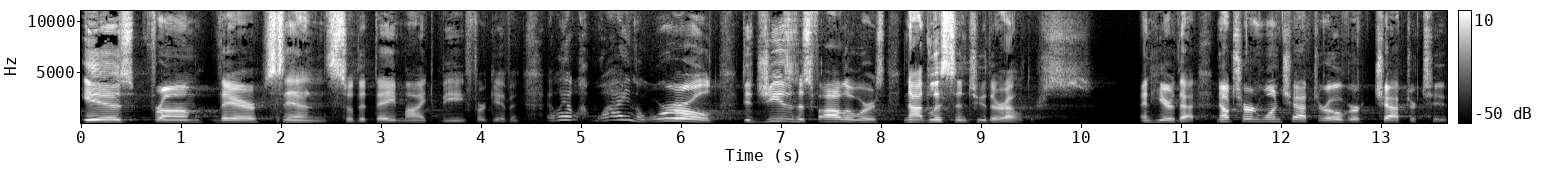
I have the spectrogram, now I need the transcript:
is from their sins so that they might be forgiven. Why in the world did Jesus' followers not listen to their elders and hear that? Now turn one chapter over, chapter 2.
